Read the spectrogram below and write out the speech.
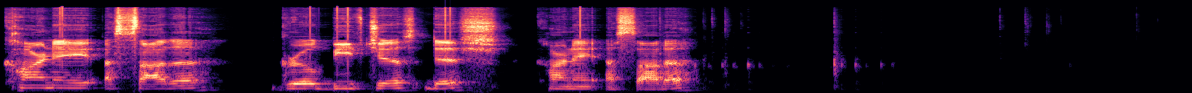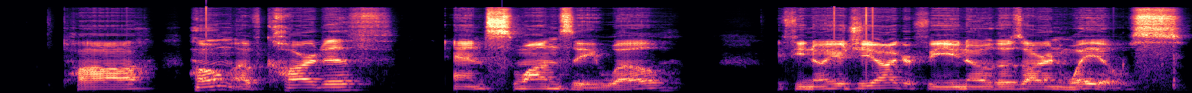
Carne asada, grilled beef dish, carne asada. Pa, home of Cardiff and Swansea. Well, if you know your geography, you know those are in Wales.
